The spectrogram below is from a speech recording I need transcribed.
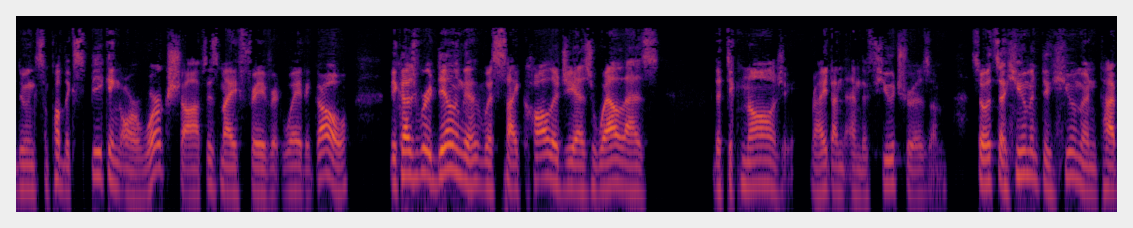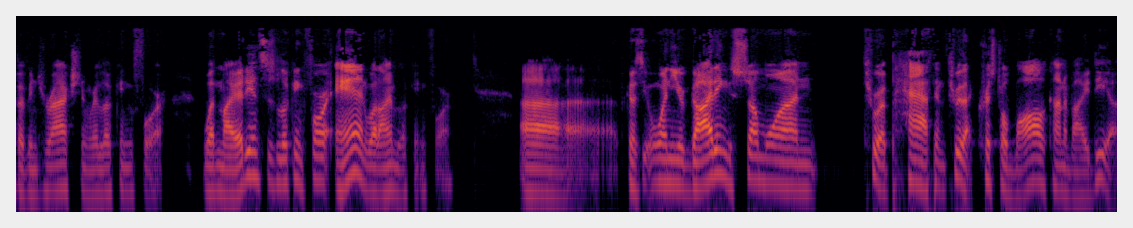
doing some public speaking or workshops is my favorite way to go because we're dealing with, with psychology as well as the technology, right, and, and the futurism. So it's a human to human type of interaction we're looking for what my audience is looking for and what I'm looking for. Uh, because when you're guiding someone through a path and through that crystal ball kind of idea,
